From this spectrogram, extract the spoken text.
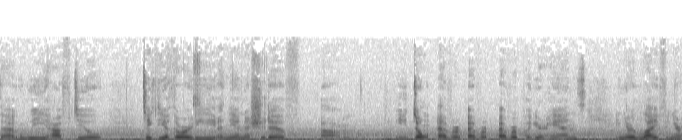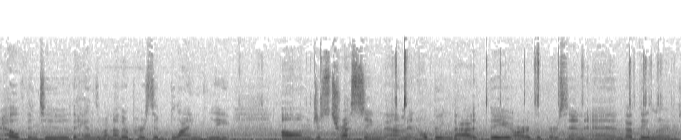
that we have to take the authority and the initiative. Um, you don't ever, ever, ever put your hands in your life and your health into the hands of another person blindly um, just trusting them and hoping that they are a good person and that they learned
